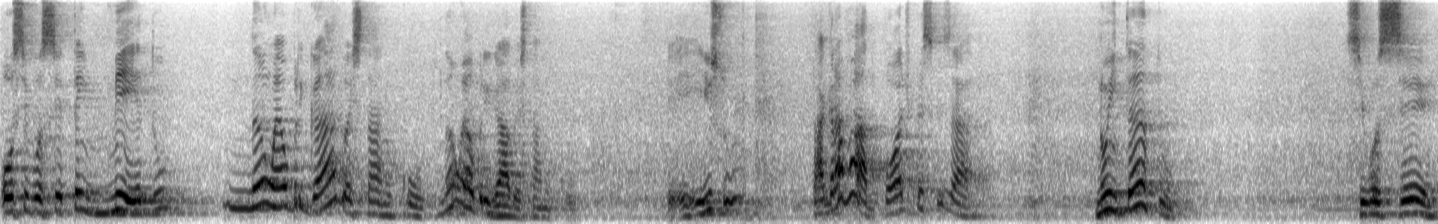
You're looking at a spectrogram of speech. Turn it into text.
ou se você tem medo, não é obrigado a estar no culto, não é obrigado a estar no culto. Isso está gravado, pode pesquisar. No entanto, se você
